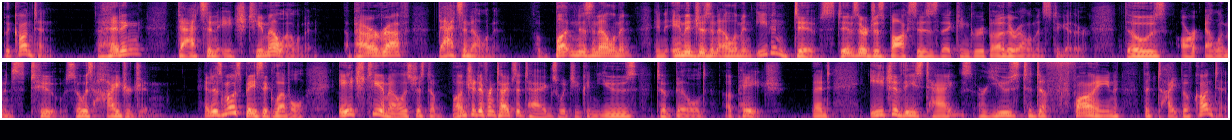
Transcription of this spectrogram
the content. A heading, that's an HTML element. A paragraph, that's an element. A button is an element, an image is an element, even divs. Divs are just boxes that can group other elements together. Those are elements too, so is hydrogen. At its most basic level, HTML is just a bunch of different types of tags which you can use to build a page. And each of these tags are used to define the type of content.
